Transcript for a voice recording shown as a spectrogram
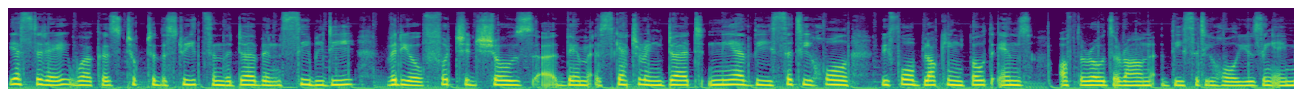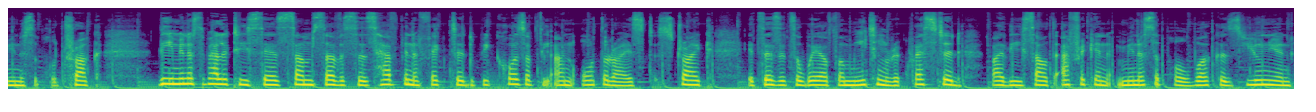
Yesterday, workers took to the streets in the Durban CBD. Video footage shows uh, them scattering dirt near the city hall before blocking both ends of the roads around the city hall using a municipal truck. The municipality says some services have been affected because of the unauthorized strike. It says it's aware of a meeting requested by the South African Municipal Workers Union,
